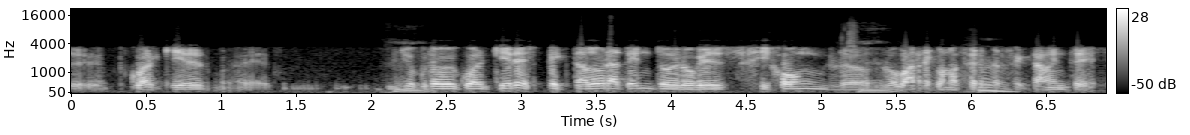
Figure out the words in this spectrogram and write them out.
eh, cualquier. eh, yo creo que cualquier espectador atento de lo que es Gijón lo, lo va a reconocer perfectamente,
